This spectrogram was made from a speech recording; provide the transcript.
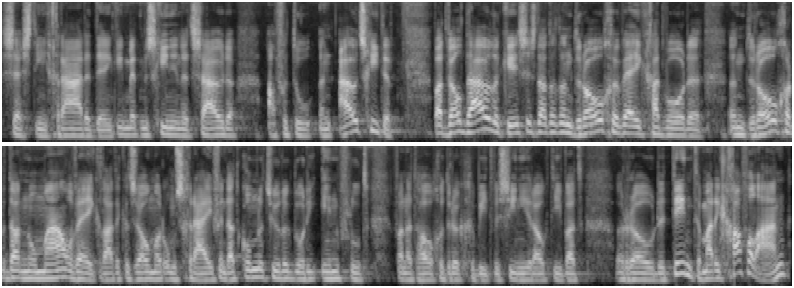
16 graden, denk ik. Met misschien in het zuiden af en toe een uitschieter. Wat wel duidelijk is, is dat het een droge week gaat worden. Een droger dan normaal week, laat ik het zo maar omschrijven. En dat komt natuurlijk door die invloed van het hoge drukgebied. We zien hier ook die wat rode tinten. Maar ik gaf al aan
